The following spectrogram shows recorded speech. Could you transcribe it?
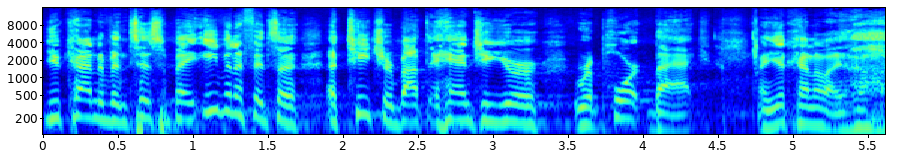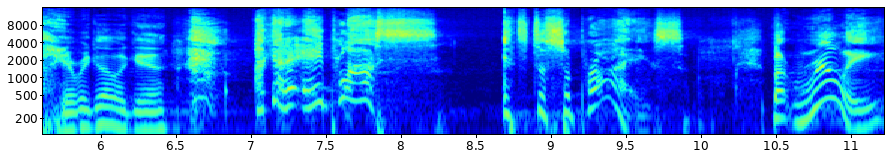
you kind of anticipate, even if it's a, a teacher about to hand you your report back, and you're kind of like, oh, here we go again. I got an A plus. It's the surprise. But really,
